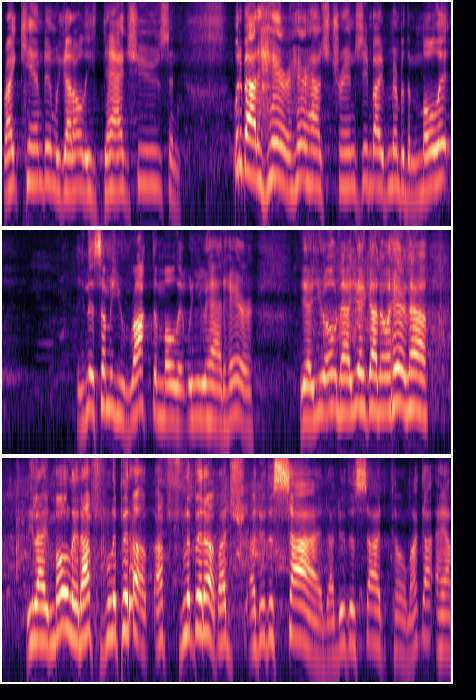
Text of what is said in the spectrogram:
Right, Camden? We got all these dad shoes. And what about hair? Hair has trends. Anybody remember the mullet? You know, some of you rocked the mullet when you had hair. Yeah, you old now. You ain't got no hair now. You like mullet? I flip it up. I flip it up. I, I do the side. I do the side comb. I got. Hey, I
